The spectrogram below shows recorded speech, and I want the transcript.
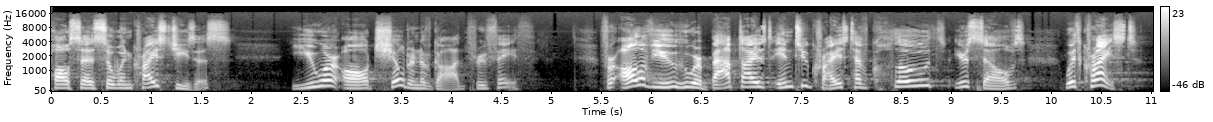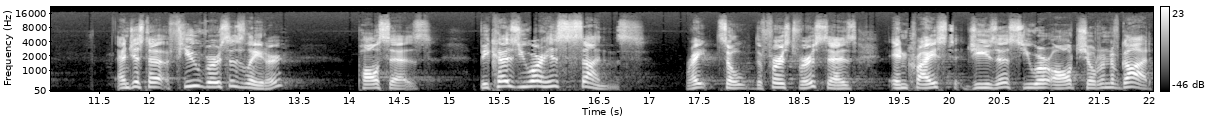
Paul says, "So when Christ Jesus, you are all children of God through faith. For all of you who were baptized into Christ have clothed yourselves with Christ." And just a few verses later, Paul says, "Because you are his sons." Right? So the first verse says, in Christ Jesus, you are all children of God.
